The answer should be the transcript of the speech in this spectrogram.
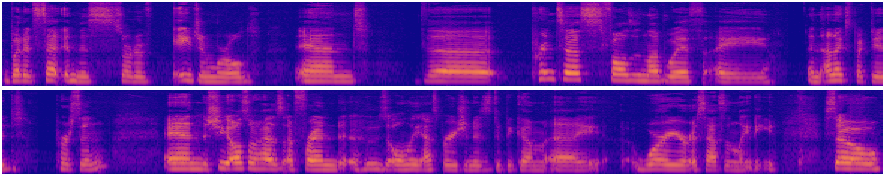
but it's set in this sort of Asian world. And the princess falls in love with a an unexpected person. And she also has a friend whose only aspiration is to become a warrior assassin lady. So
